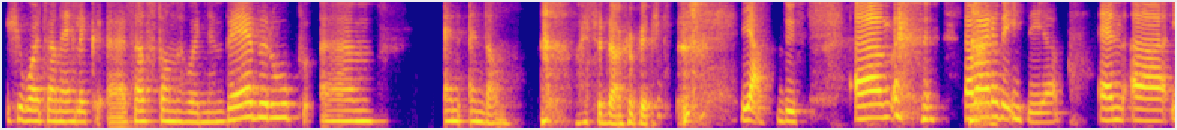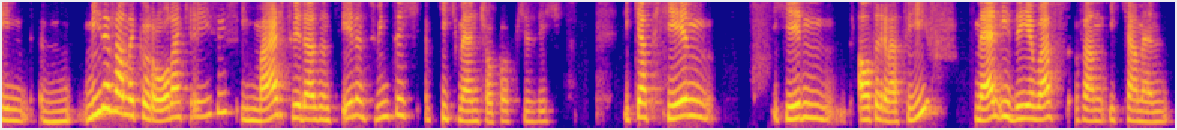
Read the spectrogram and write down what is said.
je wordt dan eigenlijk uh, zelfstandig worden in bijberoep. Um, en, en dan? Wat is er dan gebeurd? Ja, dus um, dat waren de ideeën. En uh, in midden van de coronacrisis, in maart 2021, heb ik mijn job opgezegd. Ik had geen, geen alternatief mijn idee was van, ik ga mijn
